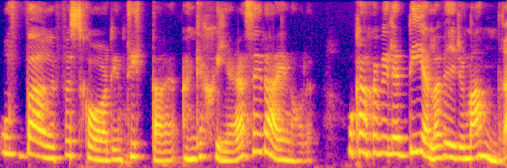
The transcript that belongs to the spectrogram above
Och varför ska din tittare engagera sig i det här innehållet? Och kanske vilja dela videon med andra?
